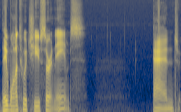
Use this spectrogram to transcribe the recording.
They want to achieve certain aims. And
